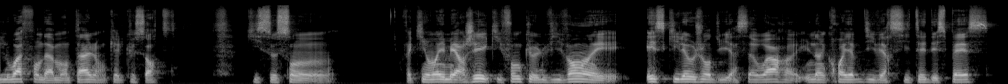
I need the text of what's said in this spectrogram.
lois fondamentales, en quelque sorte, qui se sont, qui ont émergé et qui font que le vivant est ce qu'il est aujourd'hui, à savoir une incroyable diversité d'espèces,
